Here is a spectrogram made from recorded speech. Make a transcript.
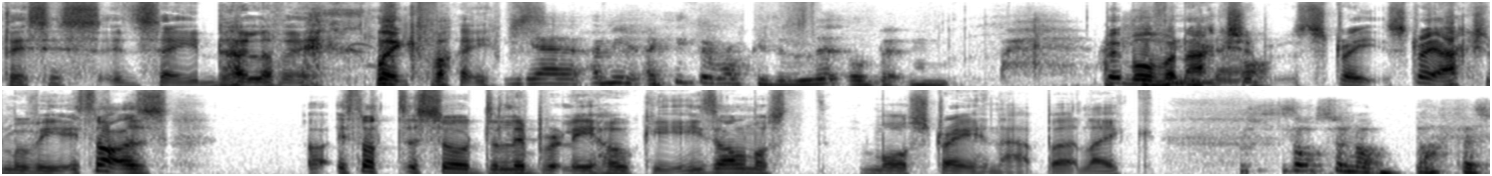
This is insane. I love it. like vibes. Yeah, I mean, I think The Rock is a little bit. M- bit more of an action, not. straight straight action movie. It's not as uh, it's not so deliberately hokey. He's almost more straight in that, but like He's also not buff as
